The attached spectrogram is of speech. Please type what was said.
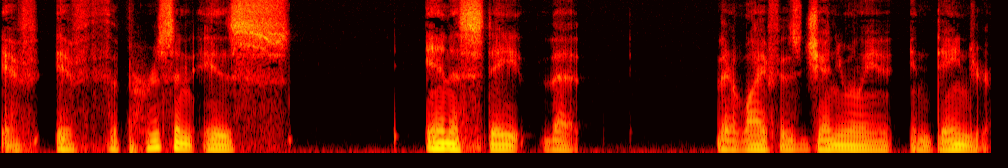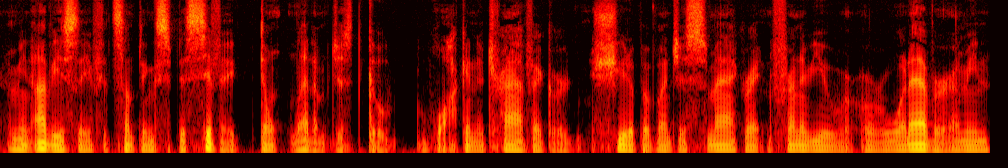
if if the person is in a state that their life is genuinely in danger. I mean, obviously, if it's something specific, don't let them just go walk into traffic or shoot up a bunch of smack right in front of you or, or whatever. I mean,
